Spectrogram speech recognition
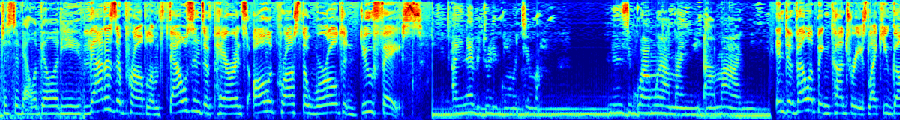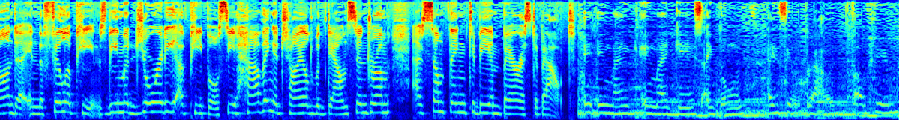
just availability. That is a problem thousands of parents all across the world do face. In developing countries like Uganda and the Philippines, the majority of people see having a child with Down syndrome as something to be embarrassed about. In, in my in my case, I don't. I feel proud of him.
